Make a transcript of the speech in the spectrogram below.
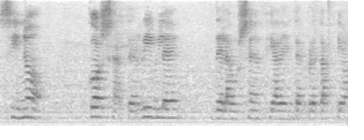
sino, cosa terrible, de la ausencia de interpretación.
